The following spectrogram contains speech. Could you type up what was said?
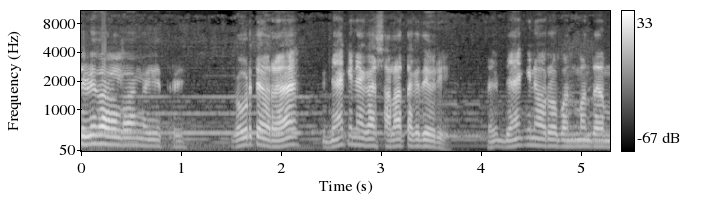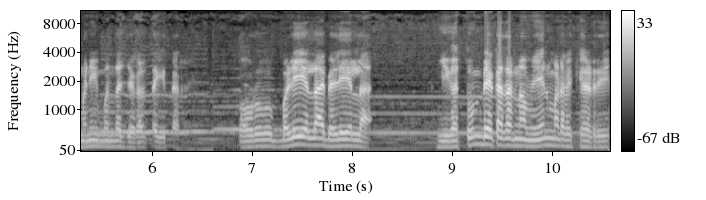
ತಿಳಿದಲ್ದಂಗ ಆಗೈತ್ರಿ. ಗೌಡ್ತೇವ್ರ ಬ್ಯಾಂಕಿನಾಗ ಸಾಲ ತೆಗದೇವ್ರಿ. ಬ್ಯಾಂಕಿನವರು ಬಂದ್ ಬಂದ ಮನಿಗೆ ಬಂದ ಜಗಳ ತೆಗಿತಾರ್ರಿ. ಅವರು ಬಳಿ ಇಲ್ಲ ಬೆಳಿ ಇಲ್ಲ. ಈಗ ತುಂಬಬೇಕಾದ್ರೆ ನಾವು ಏನು ಮಾಡ್ಬೇಕು ಹೇಳ್ರಿ?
